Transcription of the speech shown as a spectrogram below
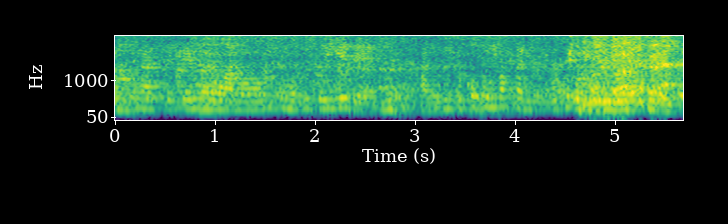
なっててもうあのいつもずっと家で、あのずっと古墳ばっかり作って。古墳ばっかり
